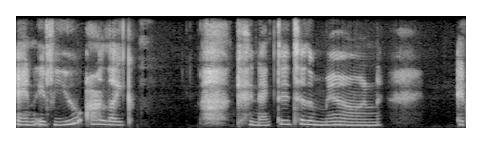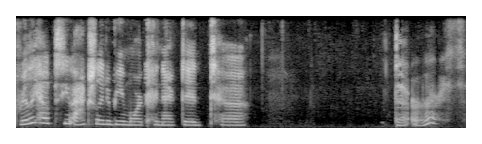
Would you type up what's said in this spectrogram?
And if you are like connected to the moon, it really helps you actually to be more connected to the earth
